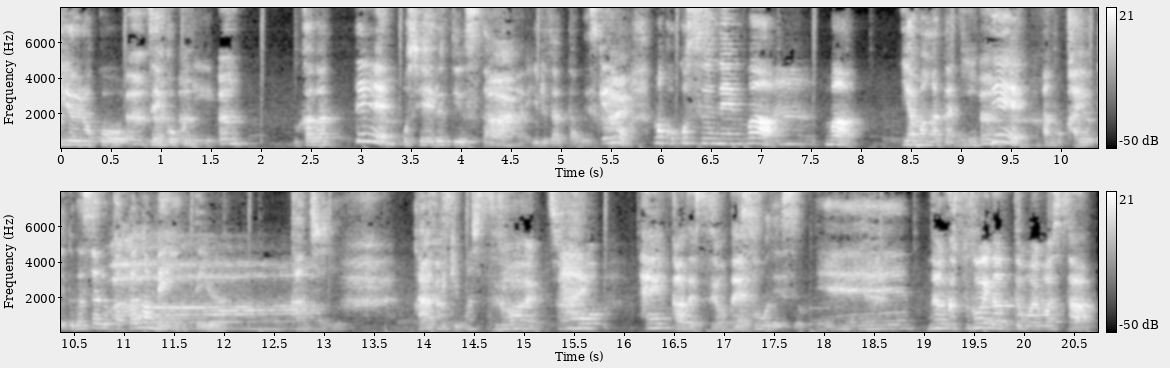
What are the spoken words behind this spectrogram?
いろいろこうんう全国にうん。伺って教えるっていうスタイルだったんですけど、はい。まあここ数年は、まあ山形にいて、うん。あの通ってくださる方がメインっていう感感じに変わってきましたすごい。その変化ですよね。そうですよね。なんかすごいなって思いました。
